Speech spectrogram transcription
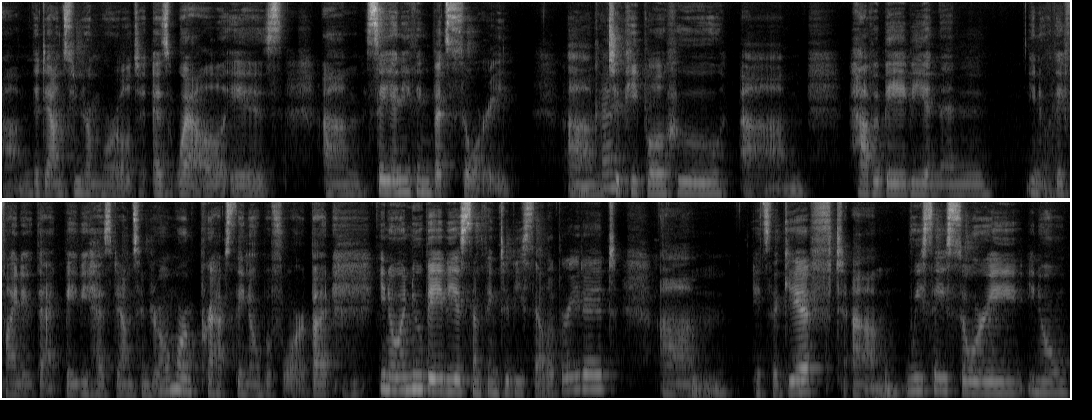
um, the Down syndrome world as well, is um, say anything but sorry um, Okay. to people who um, have a baby and then you know they find out that baby has Down syndrome, or perhaps they know before. But you know, a new baby is something to be celebrated. Um, it's a gift. Um, we say sorry, you know,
